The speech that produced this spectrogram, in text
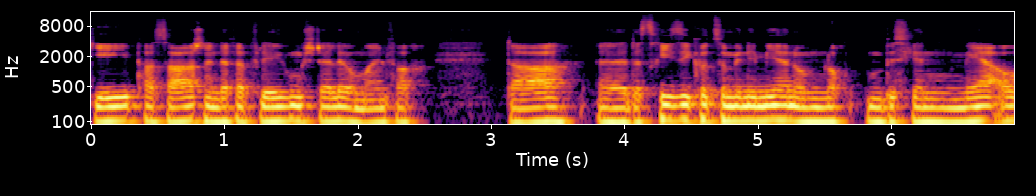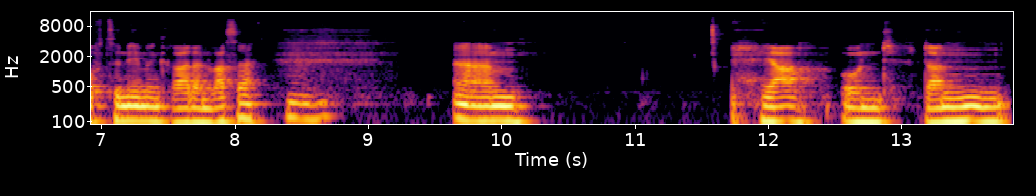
Gehpassagen in der Verpflegungsstelle, um einfach da äh, das Risiko zu minimieren, um noch ein bisschen mehr aufzunehmen, gerade an Wasser. Mhm. Ähm, ja, und dann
